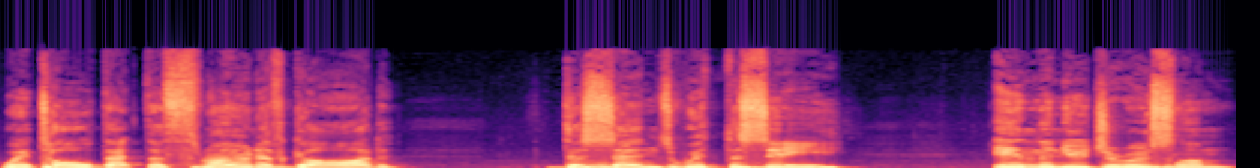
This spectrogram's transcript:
we're told that the throne of God descends with the city in the New Jerusalem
